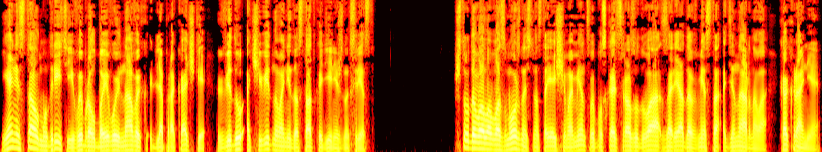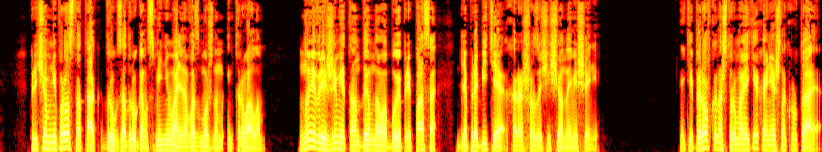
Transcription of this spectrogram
я не стал мудрить и выбрал боевой навык для прокачки ввиду очевидного недостатка денежных средств. Что давало возможность в настоящий момент выпускать сразу два заряда вместо одинарного, как ранее. Причем не просто так, друг за другом с минимально возможным интервалом, но и в режиме тандемного боеприпаса для пробития хорошо защищенной мишени. Экипировка на штурмовике, конечно, крутая.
